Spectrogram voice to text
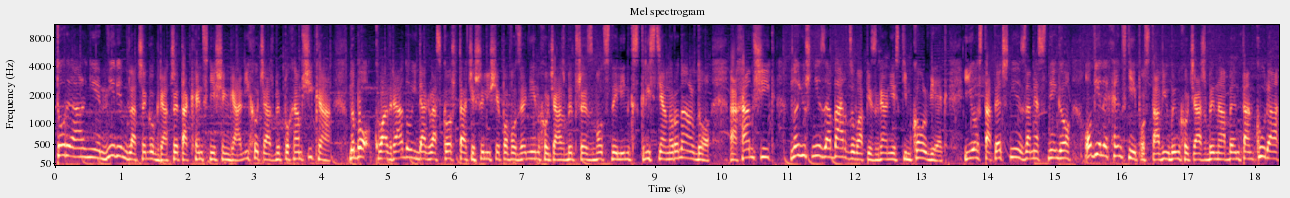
to realnie nie wiem dlaczego gracze tak chętnie sięgali chociażby po Hamsika. No bo Quadrado i Douglas Costa cieszyli się powodzeniem chociażby przez mocny link z Cristiano Ronaldo, a Hamsik no już nie za bardzo łapie zgranie z kimkolwiek i ostatecznie zamiast niego o wiele chętniej postawiłbym chociażby na Bentancura,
